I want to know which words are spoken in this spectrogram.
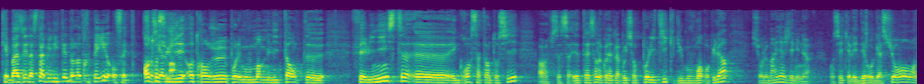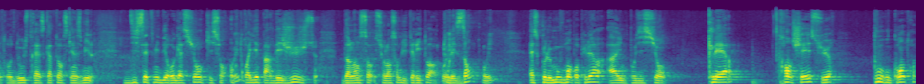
qu'est basée la stabilité de notre pays, au fait. Autre sujet, autre enjeu pour les mouvements militantes. Euh, féministe euh, et grosse attente aussi. Alors, c'est intéressant de connaître la position politique du mouvement populaire sur le mariage des mineurs. On sait qu'il y a les dérogations entre 12, 13, 14, 15 000, 17 000 dérogations qui sont octroyées oui. par des juges dans sur l'ensemble du territoire tous oui. les ans. Oui. Est-ce que le mouvement populaire a une position claire, tranchée sur pour ou contre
